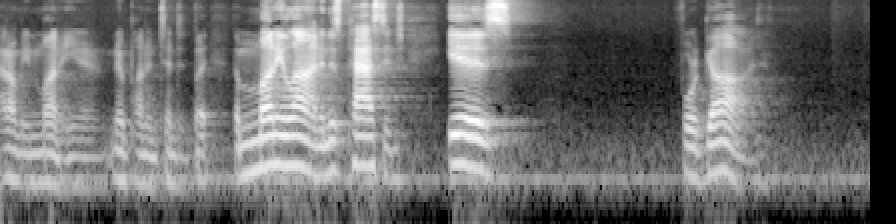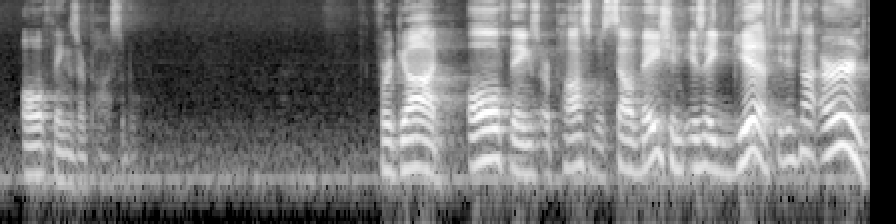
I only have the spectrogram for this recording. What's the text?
I don't mean money, no pun intended, but the money line in this passage is for God, all things are possible. For God, all things are possible. Salvation is a gift, it is not earned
